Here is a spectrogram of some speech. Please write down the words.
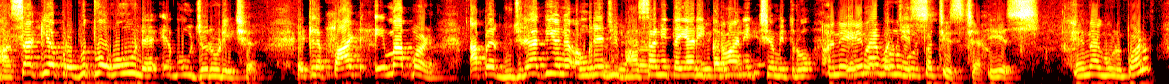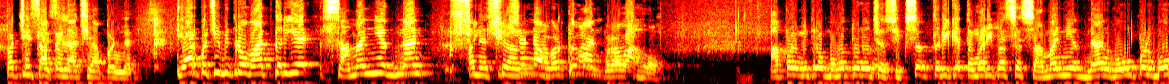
ભાષાકીય પ્રભુત્વ હોવું ને એ બહુ જરૂરી છે. એટલે પાઠ એમાં પણ આપણે ગુજરાતી અને અંગ્રેજી ભાષાની તૈયારી કરવાની જ છે મિત્રો. અને એના પણ એના ગુણ 25 25 છે. યસ એના ગુણ પણ પચીસ આપેલા છે આપણને. ત્યાર પછી મિત્રો વાત કરીએ સામાન્ય જ્ઞાન અને શિક્ષણના શિક્ષણના વર્તમાન પ્રવાહો. આ પણ મિત્રો મહત્વનું છે. શિક્ષક તરીકે તમારી પાસે સામાન્ય જ્ઞાન હોવું પણ બહુ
